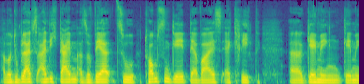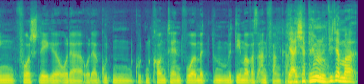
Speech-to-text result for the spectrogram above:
aber du bleibst eigentlich deinem, also wer zu Thompson geht, der weiß, er kriegt äh, Gaming, Gaming-Vorschläge oder, oder guten, guten Content, wo er mit, mit dem er was anfangen kann. Ja, ich habe hin und wieder mal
